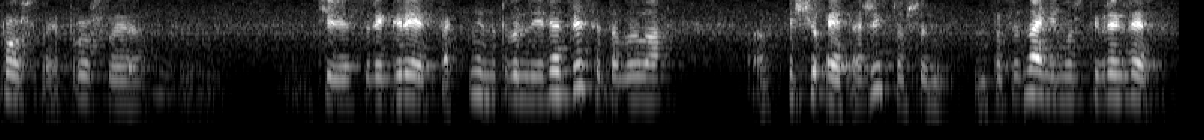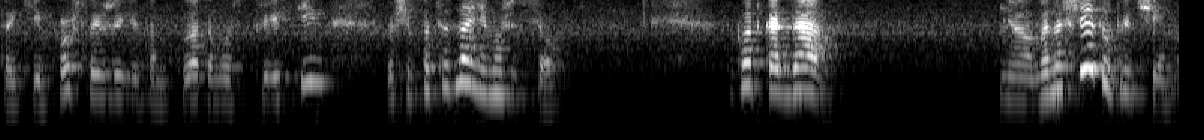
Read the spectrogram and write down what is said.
прошлое, прошлое через регресс, так, не, не регресс, это было еще эта жизнь, потому что подсознание может и в такие в прошлой жизни, там куда-то может привести. В общем, подсознание может все. Так вот, когда э, мы нашли эту причину,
